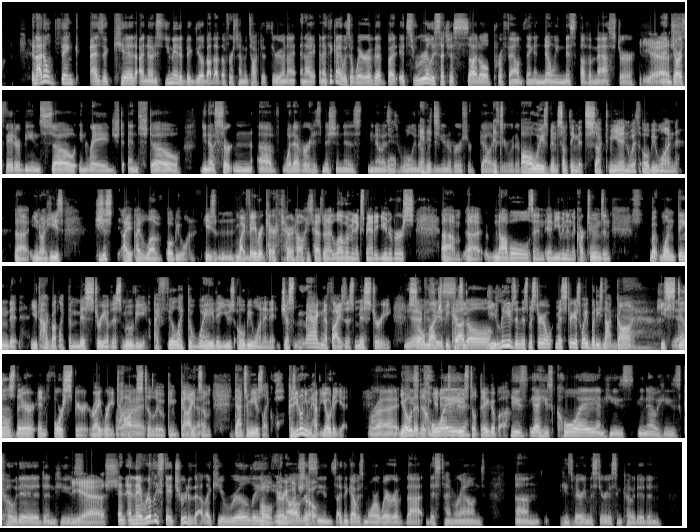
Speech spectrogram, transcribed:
and I don't think as a kid, I noticed you made a big deal about that the first time we talked it through, and I and I and I think I was aware of it, but it's really such a subtle, profound thing, a knowingness of a master, Yeah. and Darth Vader being so enraged and so you know certain of whatever his mission is, you know, as Well, he's ruling over the universe or galaxy or whatever. always been something that sucked me in with Obi Wan. Uh, you know, and he's he's just I I love Obi Wan. He's my Mhm. favorite character and always has been. I love him in expanded universe um, uh, novels and and even in the cartoons. And but one thing that you talk about, like the mystery of this movie, I feel like the way they use Obi Wan in it just magnifies this mystery Yeah, so much because he- he leaves in this mysterious mysterious way, but he's not gone. Yeah, He yeah. still's there in force spirit, right? Where he talks Right. to Luke and guides Yeah. him. That to me is like, because you don't even have Yoda yet. right. Yoda He's doesn't coy. get introduced till Dagobah. He's yeah, he's coy and he's you know he's coded and he's Yes. and and they really stay true to that. Like he really Oh, very in all much the so. scenes. I think I was more aware of that this time around. Um, he's very mysterious and coded and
